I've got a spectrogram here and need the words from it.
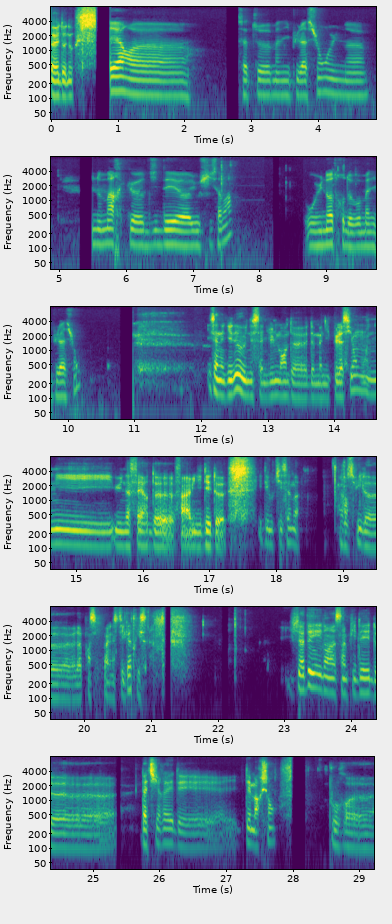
euh, Dono. Euh, cette manipulation, une, une marque d'idée Yushi-sama Ou une autre de vos manipulations? Izanagi Dono ne nullement de, de manipulation, ni une affaire de... Enfin, une idée de Hideuchi Sama. J'en suis le- la principale instigatrice. J'avais dans la simple idée de d'attirer des, des marchands pour euh,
